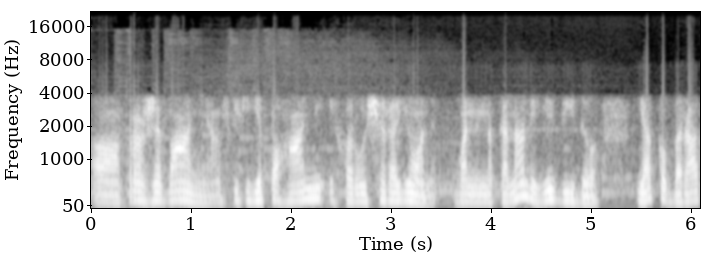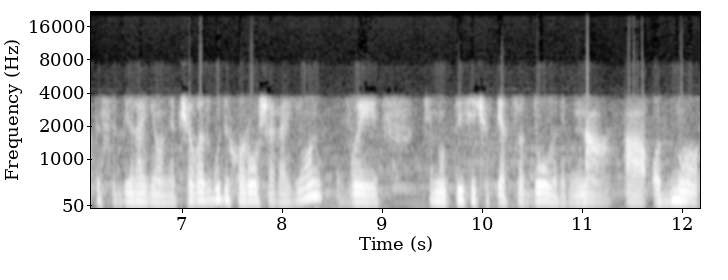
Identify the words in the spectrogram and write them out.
а, проживання, оскільки є погані і хороші райони. У мене на каналі є відео, як обирати собі район. Якщо у вас буде хороший район, ви ціну 1500 доларів на одну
